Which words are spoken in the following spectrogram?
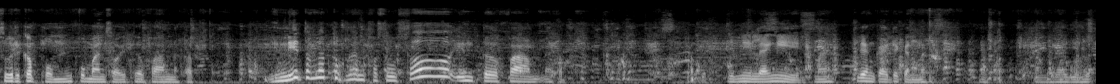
สวัสดีครับผมกุมารสอยอินเตอร์ฟาร์มนะครับยินดีต้อนรับทุกท่านเข้าสู่ซออินเตอร์ฟาร์มนะครับยินนี้แรงนี่มาเลี้ยงไก่ด้วยกันนะไม่ได้ยินละ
